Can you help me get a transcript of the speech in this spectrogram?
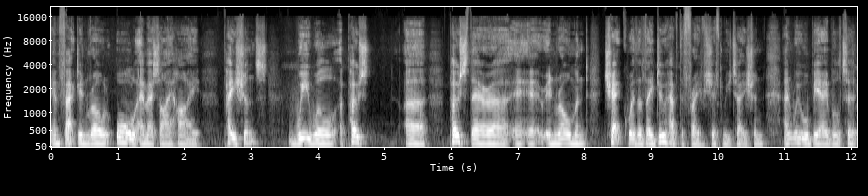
in fact, enrol all MSI high patients. We will uh, post uh, post their uh, enrollment, check whether they do have the frame shift mutation, and we will be able to,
